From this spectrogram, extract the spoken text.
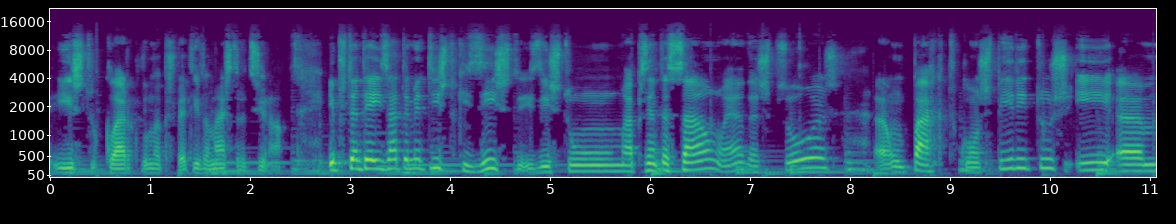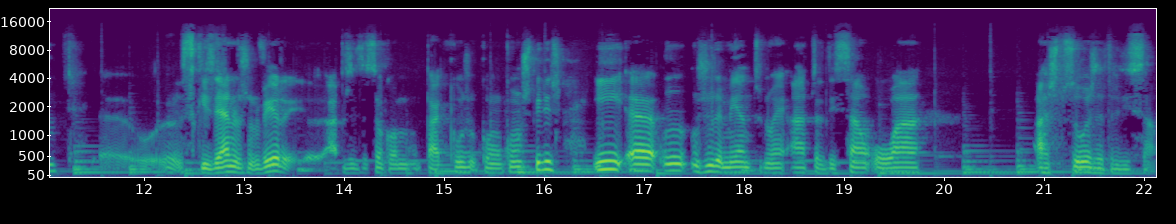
e isto, claro, de uma perspectiva mais tradicional. E, portanto, é exatamente isto que existe. Existe uma apresentação não é, das pessoas, um pacto com espíritos e, um, uh, se quisermos ver, a apresentação como um pacto com, com, com espíritos e uh, um juramento não é, à tradição ou à, às pessoas da tradição.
